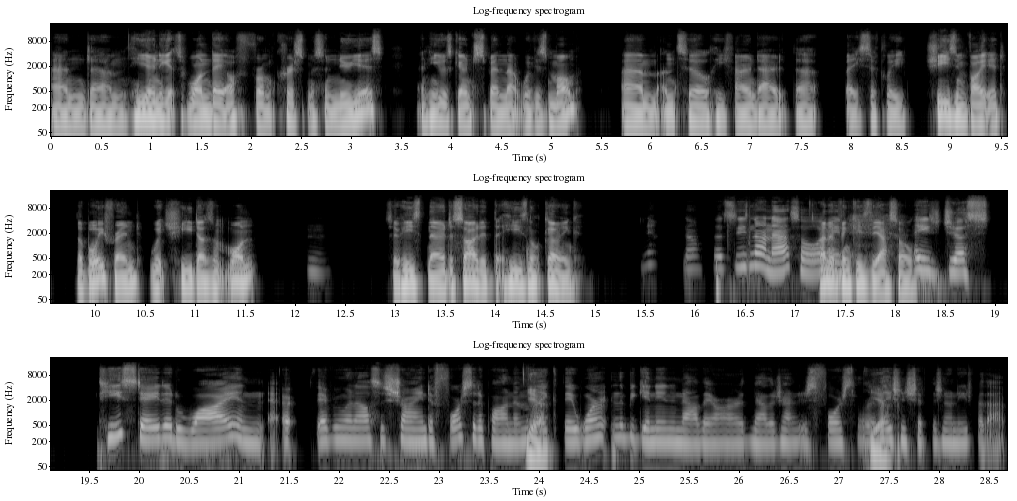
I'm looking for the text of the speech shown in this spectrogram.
and um, he only gets one day off from Christmas and New Year's, and he was going to spend that with his mom, um, until he found out that basically she's invited the boyfriend, which he doesn't want. Mm. So he's now decided that he's not going. No, that's he's not an asshole. I, don't mean, think he's the asshole. he's just he stated why, and e- everyone else is trying to force it upon him. Yeah. Like they weren't in the beginning, and now they are. Now they're trying to just force the Yeah. relationship. There's no need for that.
